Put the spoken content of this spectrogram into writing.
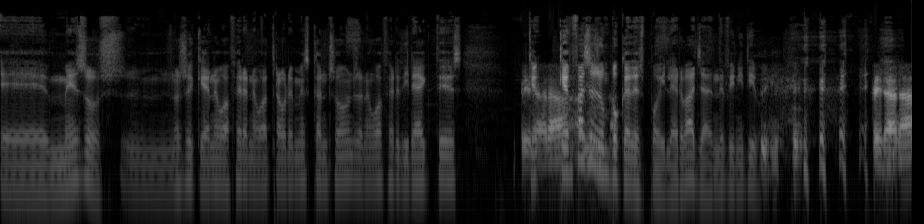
eh, mesos? Mm, No sé què aneu a fer, aneu a treure més cançons, aneu a fer directes... Per que, ara que em facis un poc de spoiler, vaja, en definitiva. Sí. per ara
